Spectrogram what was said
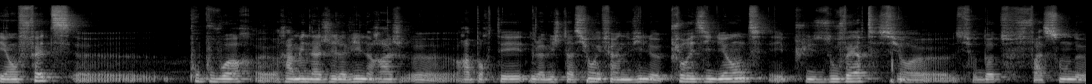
Et en fait, euh, pour pouvoir euh, réaménager la ville, euh, rapporter de la végétation et faire une ville plus résiliente et plus ouverte sur, sur d'autres façons de,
